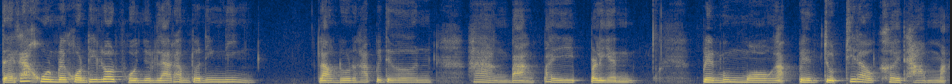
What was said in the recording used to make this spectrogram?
แต่ถ้าคุณเป็นคนที่โลดโผนอยู่แล้วทำตัวนิ่งๆลองดูนะคะไปเดินห่างบางไปเปลี่ยน เปลี่ยนมุมมองอะ่ะเปลี่ยนจุดที่เราเคยทำอะ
